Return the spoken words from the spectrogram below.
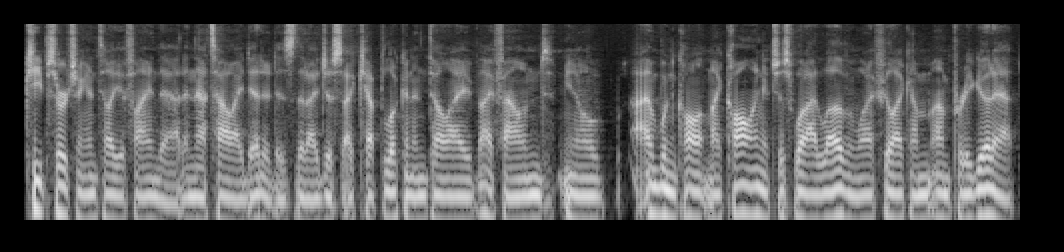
keep searching until you find that. And that's how I did it is that I just, I kept looking until I, I found, you know, I wouldn't call it my calling. It's just what I love and what I feel like I'm, I'm pretty good at.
